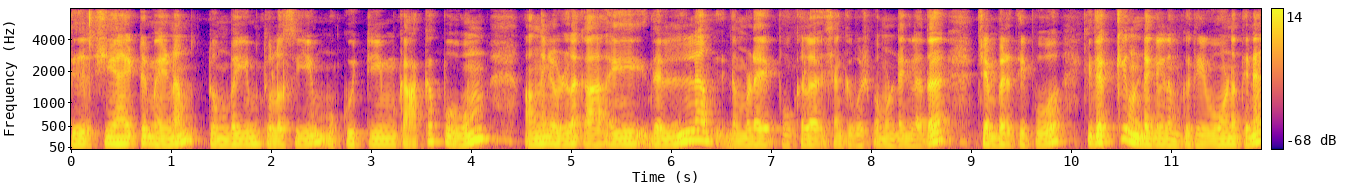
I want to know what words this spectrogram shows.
തീർച്ചയായിട്ടും വേണം. തുമ്പയും തുളസിയും മുക്കുറ്റിയും കാക്കപ്പൂവും അങ്ങനെയുള്ള കാ ഈ ഇതെല്ലാം നമ്മുടെ പൂക്കൾ ശംഖുപുഷ്പം ഉണ്ടെങ്കിൽ അത് ചെമ്പരത്തിപ്പൂവ് ഇതൊക്കെ ഉണ്ടെങ്കിൽ നമുക്ക് തിരുവോണത്തിന്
